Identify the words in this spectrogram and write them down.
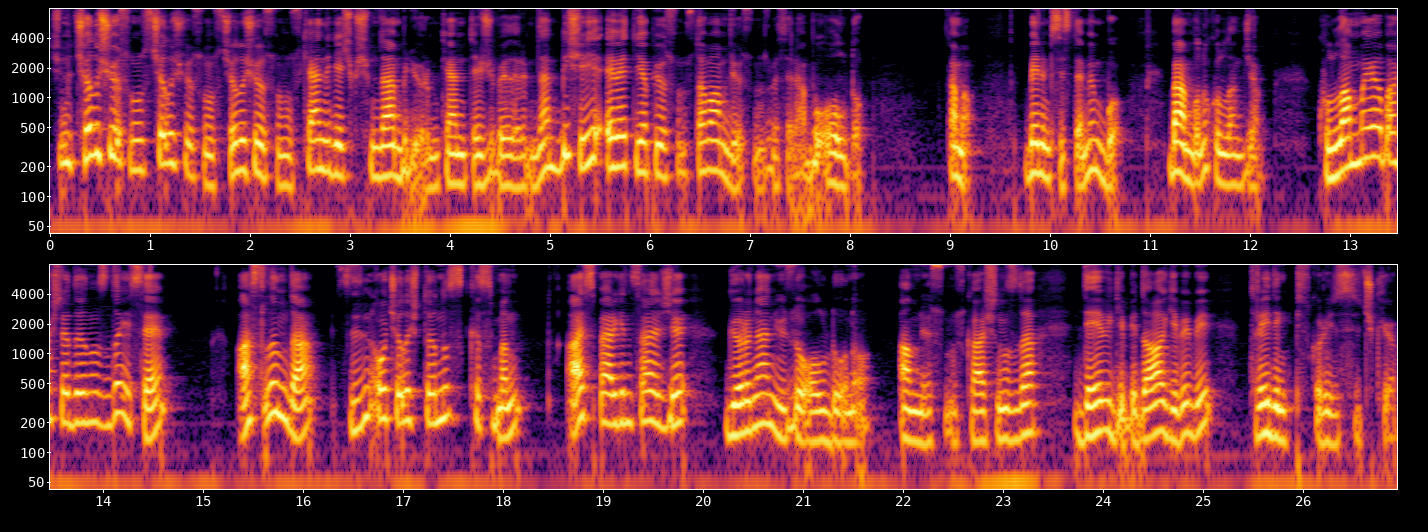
Şimdi çalışıyorsunuz, çalışıyorsunuz, çalışıyorsunuz. Kendi geçmişimden biliyorum, kendi tecrübelerimden. Bir şeyi evet yapıyorsunuz, tamam diyorsunuz mesela. Bu oldu. Tamam. Benim sistemim bu. Ben bunu kullanacağım. Kullanmaya başladığınızda ise aslında sizin o çalıştığınız kısmın iceberg'in sadece görünen yüzü olduğunu anlıyorsunuz. Karşınızda dev gibi, dağ gibi bir trading psikolojisi çıkıyor.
